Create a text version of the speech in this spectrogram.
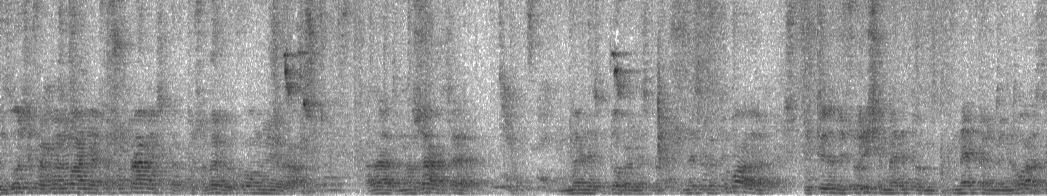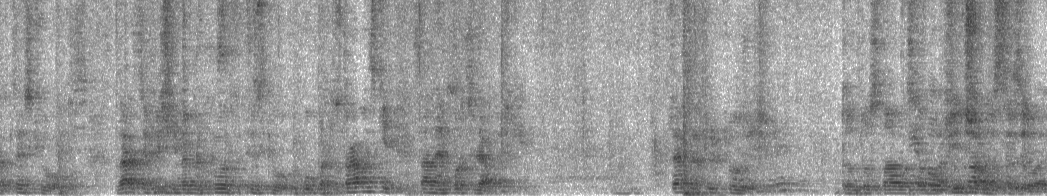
Відбулося перейменування Першоправинська посадової Верховної Ради. Але, на жаль, це ми не добре не спра- не спрацювали. Відповідно до цього рішення ми не пер- не перейменували Старцинський округ. Зараз цим рішенням ми перейменували Старцинський округ. Був Першотравенський, стане Порцелянівський. Це все суть цього рішення. Тобто староста був іншим називає.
